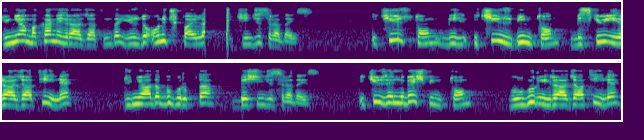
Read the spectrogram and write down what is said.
Dünya makarna ihracatında %13 payla ikinci sıradayız. 200 ton, bir- 200 bin ton bisküvi ihracatı ile dünyada bu grupta 5. sıradayız. 255 bin ton bulgur ihracatı ile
